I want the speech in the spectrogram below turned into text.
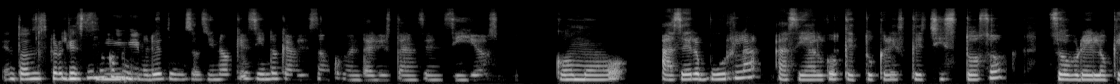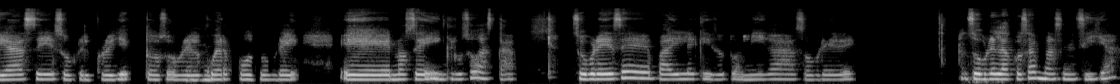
Entonces creo que sí. No comentarios de eso, sino que siento que a veces son comentarios tan sencillos como hacer burla hacia algo que tú crees que es chistoso sobre lo que hace, sobre el proyecto, sobre el cuerpo, sobre, eh, no sé, incluso hasta sobre ese baile que hizo tu amiga, sobre, sobre la cosa más sencilla,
